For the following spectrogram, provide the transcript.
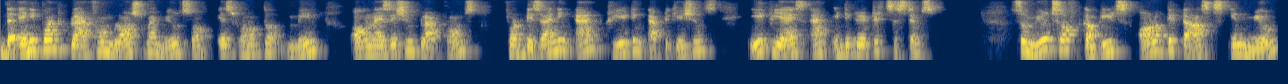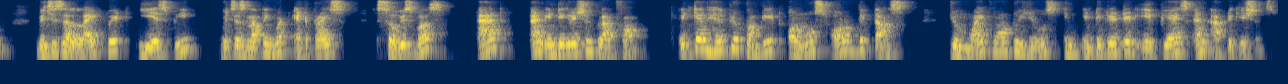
The Anypoint platform launched by MuleSoft is one of the main organization platforms for designing and creating applications APIs, and integrated systems. So MuleSoft completes all of the tasks in Mule, which is a lightweight ESB, which is nothing but enterprise service bus and an integration platform. It can help you complete almost all of the tasks you might want to use in integrated APIs and applications.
